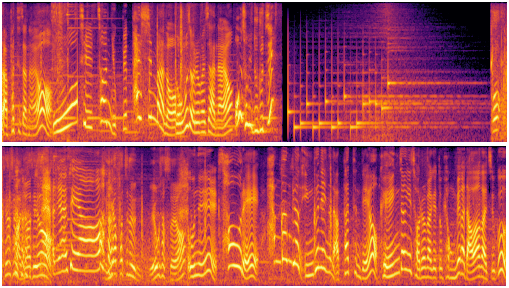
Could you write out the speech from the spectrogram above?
한강변 아파트잖아요. 5억 7,680만 원. 너무 저렴하지 않아요? 어, 저기 누구지? 세영 쌤 안녕하세요. 안녕하세요. 어, 이 아파트는 왜 오셨어요? 오늘 서울의 한강변 인근에 있는 아파트인데요. 굉장히 저렴하게 또 경매가 나와가지고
